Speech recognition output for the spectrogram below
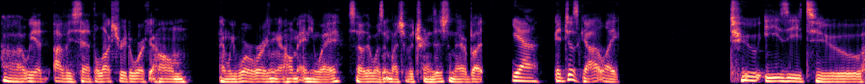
Uh, we had obviously had the luxury to work at home and we were working at home anyway. So there wasn't much of a transition there. But yeah, it just got like too easy to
